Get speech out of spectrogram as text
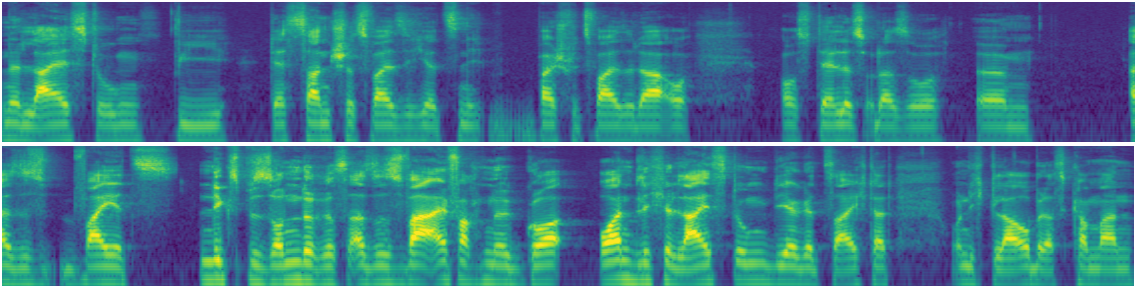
eine Leistung wie der Sanchez, weiß ich jetzt nicht, beispielsweise da aus Dallas oder so. Ähm, also es war jetzt nichts Besonderes. Also es war einfach eine ordentliche Leistung, die er gezeigt hat. Und ich glaube, das kann man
